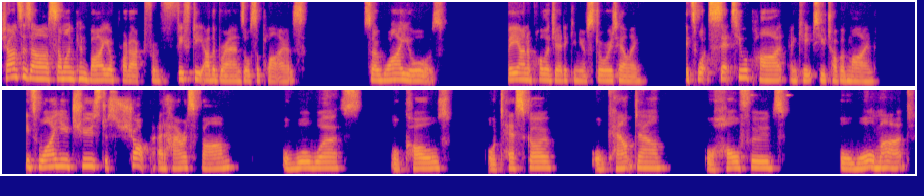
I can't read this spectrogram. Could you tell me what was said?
Chances are someone can buy your product from 50 other brands or suppliers. So why yours? Be unapologetic in your storytelling. It's what sets you apart and keeps you top of mind. It's why you choose to shop at Harris Farm or Woolworths or Coles or Tesco or Countdown or Whole Foods or Walmart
